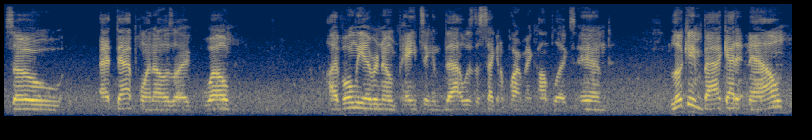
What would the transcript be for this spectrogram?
So at that point, I was like, well, I've only ever known painting, and that was the second apartment complex. And looking back at it now,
